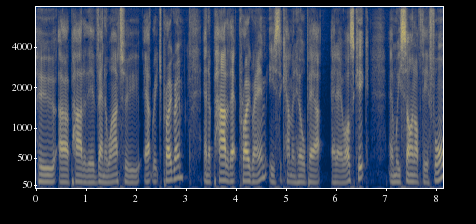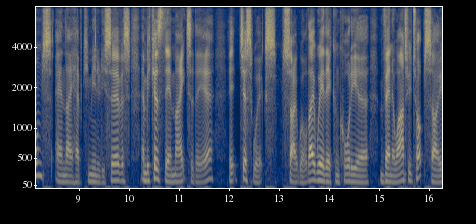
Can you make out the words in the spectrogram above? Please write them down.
who are a part of their Vanuatu outreach program. And a part of that program is to come and help out at our Auskick, and we sign off their forms, and they have community service. And because their mates are there, it just works so well. They wear their Concordia Vanuatu tops, so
